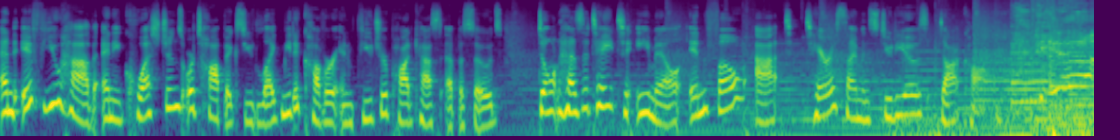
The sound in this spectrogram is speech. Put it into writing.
And if you have any questions or topics you'd like me to cover in future podcast episodes, don't hesitate to email info at tarasimonstudios.com. Yeah,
